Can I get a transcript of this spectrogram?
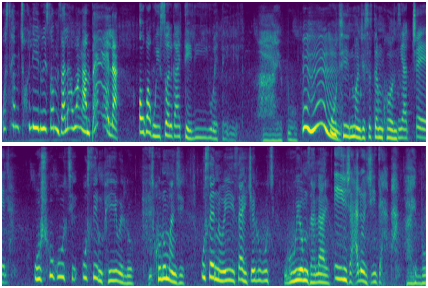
usemtholile uyisomzala wangampela okwakuyiswa likadeliwe phela. Hayibo uthini manje sister Mkhonzi ngiyakutshela. Usho ukuthi uSimphiwe lo sikhuluma nje usenoyisa ayitshela ukuthi uye omzalayo. Injalo nje indaba. Hayibo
